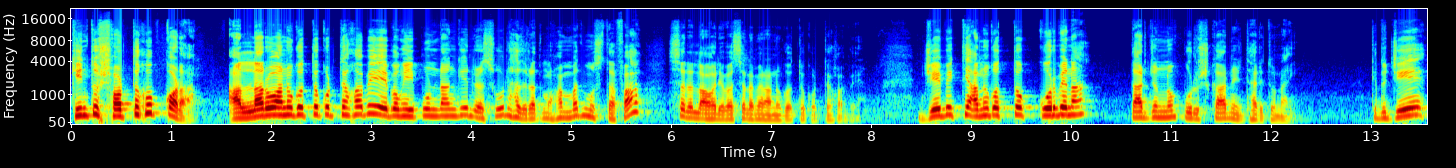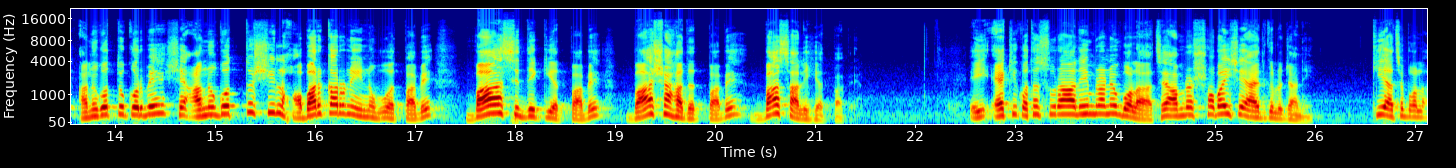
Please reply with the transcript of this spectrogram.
কিন্তু শর্ত খুব কড়া। আল্লাহরও আনুগত্য করতে হবে এবং এই পূর্ণাঙ্গীর রসুল হজরত মোহাম্মদ মুস্তাফা সাল্লাহ আলি আনুগত্য করতে হবে। যে ব্যক্তি আনুগত্য করবে না, তার জন্য পুরস্কার নির্ধারিত নাই। কিন্তু যে আনুগত্য করবে, সে আনুগত্যশীল হবার কারণে এই নবুয়ত পাবে, বা সিদ্দিকিয়ত পাবে, বা শাহাদত পাবে, বা সালিহিয়ত পাবে। এই একই কথা সুরা আল ইমরানেও বলা আছে, আমরা সবাই সেই আয়াতগুলো জানি। কি আছে বলা?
